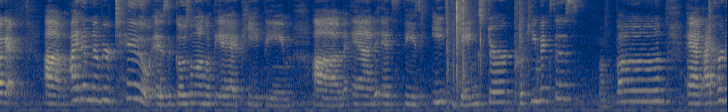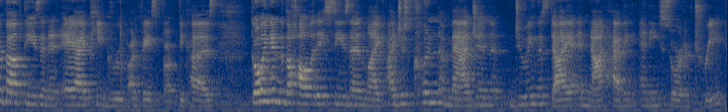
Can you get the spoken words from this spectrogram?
okay. Um, item number two is it goes along with the AIP theme, um, and it's these Eat Gangster cookie mixes. Bum, And I heard about these in an AIP group on Facebook because going into the holiday season, like I just couldn't imagine doing this diet and not having any sort of treat.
